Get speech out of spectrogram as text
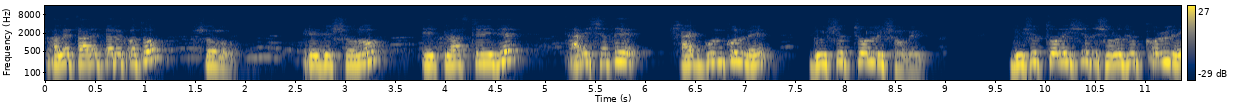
তাহলে চারে চারে কত? ষোলো। এই যে ষোলো, এই প্লাসটা এই যে, চারের সাথে ষাট গুণ করলে দুইশো চল্লিশ হবে। দুইশো চল্লিশের সাথে ষোলো যোগ করলে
